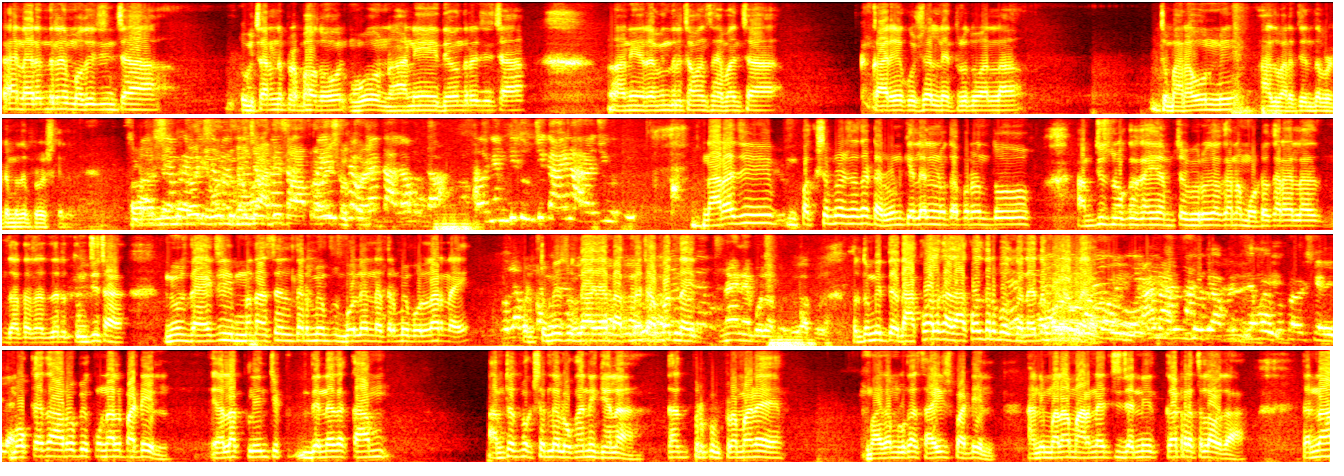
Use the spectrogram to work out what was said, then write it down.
काय नरेंद्र मोदीजींच्या विचाराने प्रभाव होऊन होऊन आणि देवेंद्रजीच्या आणि रवींद्र चव्हाण साहेबांच्या कार्यकुशल नेतृत्वाला भारावून मी आज भारतीय जनता पार्टीमध्ये प्रवेश केलेला आहे. निवडणुकीच्या आधीच हा Suspense प्रवेश होतोय. ठेवण्यात आला होता. अ, नेमकी तुमची काय नाराजी होती? नाराजी पक्षप्रवेशाचा ठरवून केलेला नव्हता परंतु आमचीच लोक काही आमच्या विरोधकांना मोठं करायला जातात. जर तुमची न्यूज द्यायची हिंमत असेल तर मी बोलेन नाही तर मी बोलणार नाही. पण तुम्ही सुद्धा या बातम्या छापत नाहीत. नाही नाही बोला बोला बोला तर तुम्ही ते दाखवाल का? दाखवाल तर बोलतो नाही तर बोलत नाही. मोक्याचा आरोपी कुणाल पाटील याला क्लीन चिट देण्याचं काम आमच्याच पक्षातल्या लोकांनी केला. त्याच प्र- प्रमाणे माझा मुलगा साईश पाटील आणि मला मारण्याची ज्यांनी कट रचला होता त्यांना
